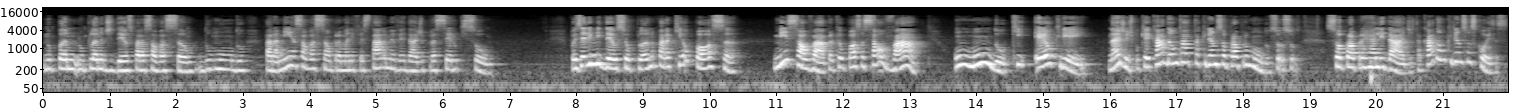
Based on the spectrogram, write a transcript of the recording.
no plano, no plano de Deus para a salvação do mundo, para a minha salvação, para manifestar a minha verdade, para ser o que sou. Pois Ele me deu o seu plano para que eu possa me salvar, para que eu possa salvar um mundo que eu criei, né, gente? Porque cada um tá, tá criando seu próprio mundo, sua, sua, sua própria realidade, tá? Cada um criando suas coisas.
